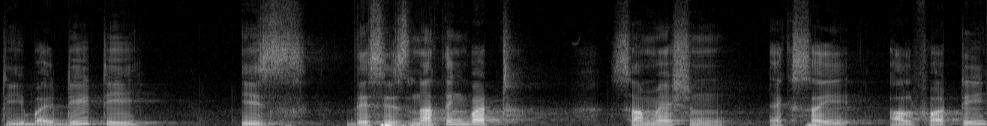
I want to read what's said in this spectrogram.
t by dt is this is nothing but summation xi alpha t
